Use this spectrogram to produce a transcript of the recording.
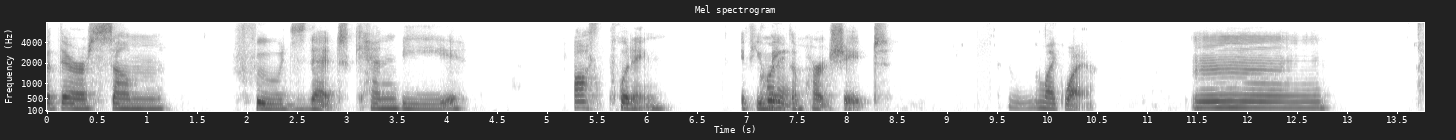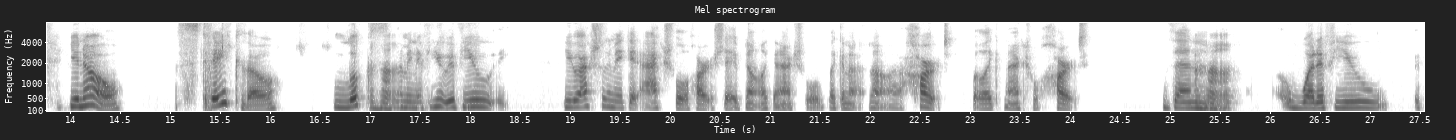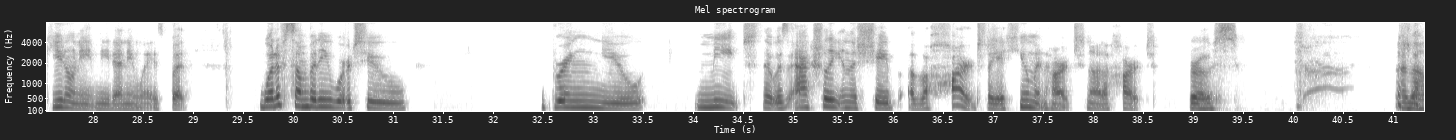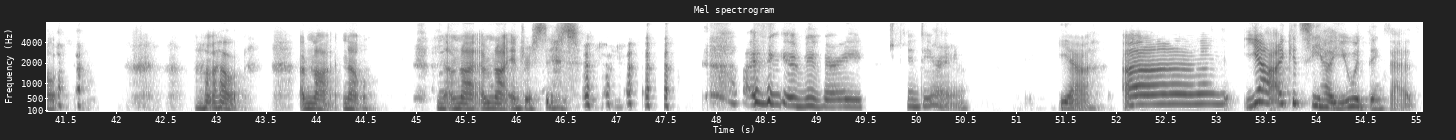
but there are some foods that can be off-putting if you Pudding. make them heart-shaped. Like what? Mm, You know, steak though looks. Uh-huh. I mean, if you if you you actually make it actual heart shaped, not like an actual like an, not a heart, but like an actual heart, then uh-huh. what if you you don't eat meat anyways? But what if somebody were to bring you meat that was actually in the shape of a heart, like a human heart, not a heart? Gross. I'm out. I'm out. I'm not. No. no, I'm not. I'm not interested. I think it would be very endearing. yeah. Uh. Yeah. I could see how you would think that.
